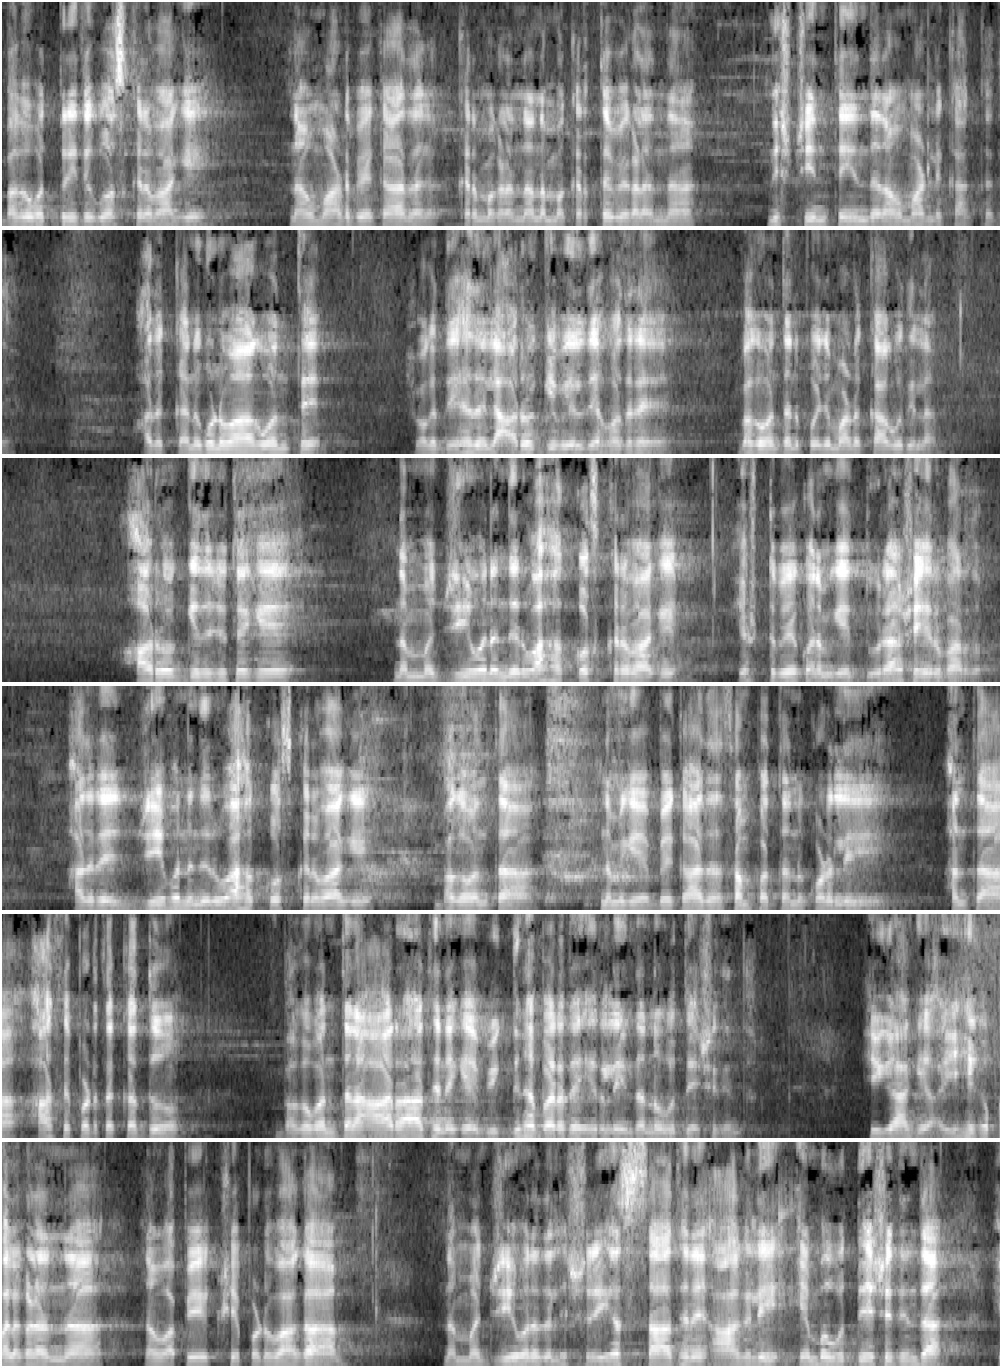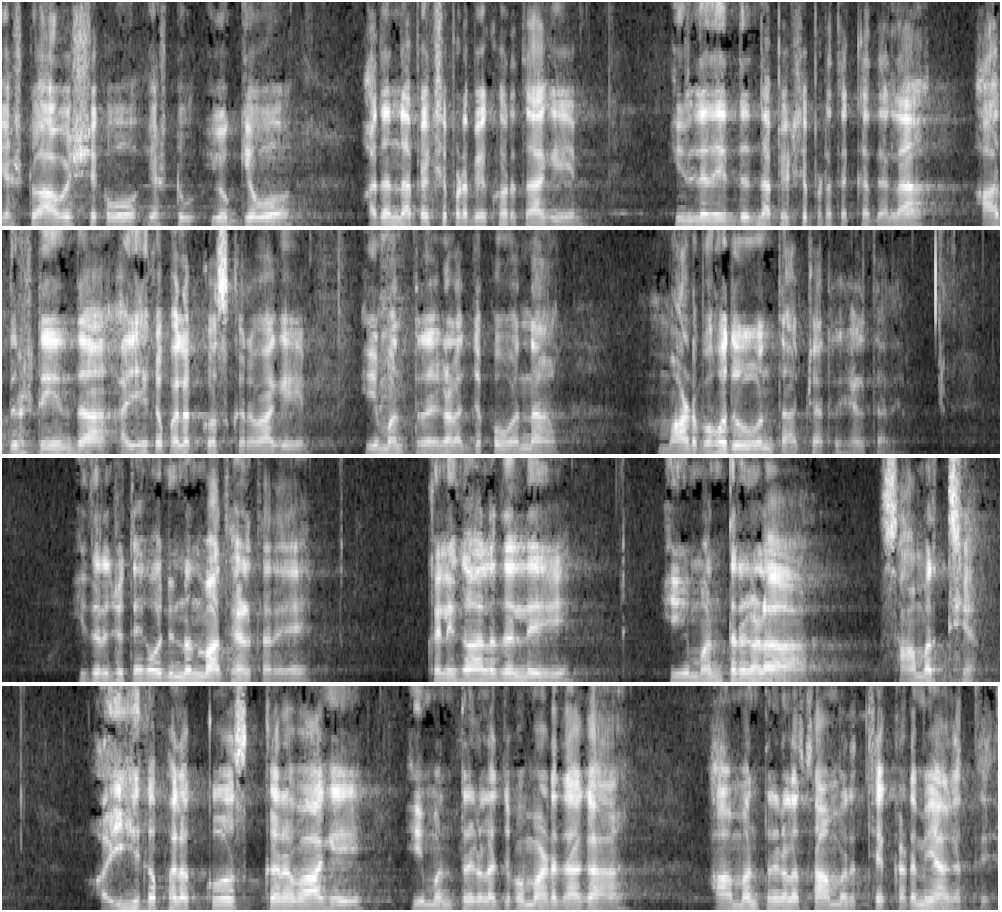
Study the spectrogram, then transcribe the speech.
ಭಗವತ್ ಪ್ರೀತಿಗೋಸ್ಕರವಾಗಿ ನಾವು ಮಾಡಬೇಕಾದ ಕರ್ಮಗಳನ್ನು, ನಮ್ಮ ಕರ್ತವ್ಯಗಳನ್ನು ನಿಶ್ಚಿಂತೆಯಿಂದ ನಾವು ಮಾಡಲಿಕ್ಕಾಗ್ತದೆ. ಅದಕ್ಕೆ ಅನುಗುಣವಾಗುವಂತೆ ಇವಾಗ ದೇಹದಲ್ಲಿ ಆರೋಗ್ಯವಿಲ್ಲದೆ ಹೋದರೆ ಭಗವಂತನ ಪೂಜೆ ಮಾಡೋಕ್ಕಾಗೋದಿಲ್ಲ. ಆರೋಗ್ಯದ ಜೊತೆಗೆ ನಮ್ಮ ಜೀವನ ನಿರ್ವಾಹಕ್ಕೋಸ್ಕರವಾಗಿ ಎಷ್ಟು ಬೇಕೋ ನಮಗೆ ದುರಾಶೆ ಇರಬಾರ್ದು. ಆದರೆ ಜೀವನ ನಿರ್ವಾಹಕ್ಕೋಸ್ಕರವಾಗಿ ಭಗವಂತ ನಮಗೆ ಬೇಕಾದ ಸಂಪತ್ತನ್ನು ಕೊಡಲಿ ಅಂತ ಆಸೆ ಪಡ್ತಕ್ಕದ್ದು ಭಗವಂತನ ಆರಾಧನೆಗೆ ವಿಘ್ನ ಬರದೇ ಇರಲಿ ಅಂತ ಉದ್ದೇಶದಿಂದ. ಹೀಗಾಗಿ ಐಹಿಕ ಫಲಗಳನ್ನು ನಾವು ಅಪೇಕ್ಷೆ ಪಡುವಾಗ ನಮ್ಮ ಜೀವನದಲ್ಲಿ ಶ್ರೇಯಸ್ಸಾಧನೆ ಆಗಲಿ ಎಂಬ ಉದ್ದೇಶದಿಂದ ಎಷ್ಟು ಅವಶ್ಯಕವೋ, ಎಷ್ಟು ಯೋಗ್ಯವೋ ಅದನ್ನು ಅಪೇಕ್ಷೆ ಪಡಬೇಕು ಹೊರತಾಗಿ ಇಲ್ಲದೇ ಇದ್ದದನ್ನು ಅಪೇಕ್ಷೆ ಪಡತಕ್ಕದ್ದಲ್ಲ. ಆ ದೃಷ್ಟಿಯಿಂದ ಐಹಿಕ ಫಲಕ್ಕೋಸ್ಕರವಾಗಿ ಈ ಮಂತ್ರಗಳ ಜಪವನ್ನು ಮಾಡಬಹುದು ಅಂತ ಆಚಾರ್ಯರು ಹೇಳ್ತಾರೆ. ಇದರ ಜೊತೆಗೆ ಅವರು ಇನ್ನೊಂದು ಮಾತು ಹೇಳ್ತಾರೆ, ಕಲಿಗಾಲದಲ್ಲಿ ಈ ಮಂತ್ರಗಳ ಸಾಮರ್ಥ್ಯ ಐಹಿಕ ಫಲಕ್ಕೋಸ್ಕರವಾಗಿ ಈ ಮಂತ್ರಗಳ ಜಪ ಮಾಡಿದಾಗ ಆ ಮಂತ್ರಗಳ ಸಾಮರ್ಥ್ಯ ಕಡಿಮೆ ಆಗುತ್ತೆ.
